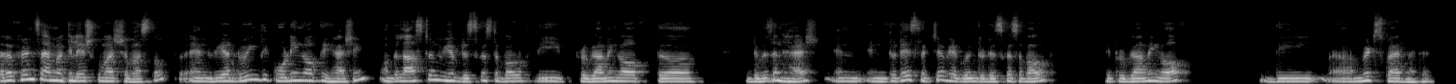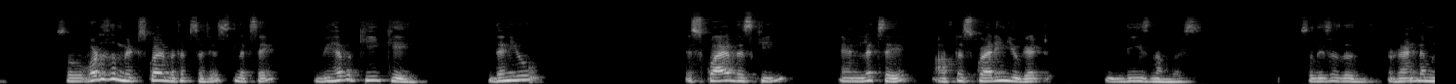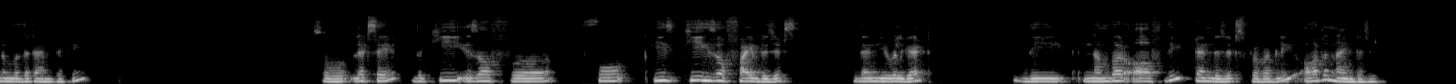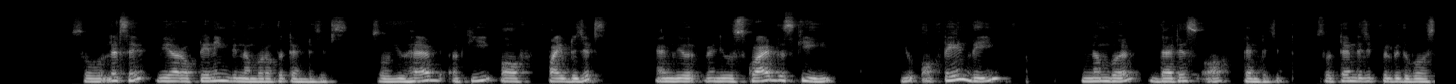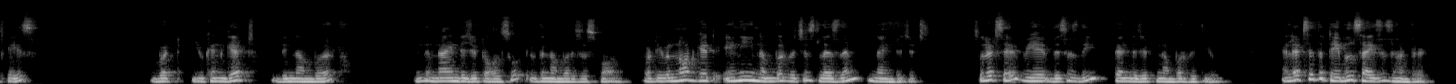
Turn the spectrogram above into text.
Hello friends, I'm Akhilesh Kumar Srivastava and we are doing the coding of the hashing. On the last one, we have discussed about the programming of the division hash. And in today's lecture, we are going to discuss about the programming of the uh, mid square method. So what does the mid square method suggest? Let's say we have a key k, then you square this key and let's say after squaring, you get these numbers. So this is the random number that I'm picking. So let's say the key is of uh, four keys, key is of five digits, then you will get the number of the 10 digits probably or the nine digit. So let's say we are obtaining the number of the 10 digits. So you have a key of five digits and we, when you square this key, you obtain the number that is of 10 digit. So 10 digit will be the worst case, but you can get the number in the nine digit also if the number is small, but you will not get any number which is less than nine digits. So let's say we have, this is the 10 digit number with you. And let's say the table size is 100.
